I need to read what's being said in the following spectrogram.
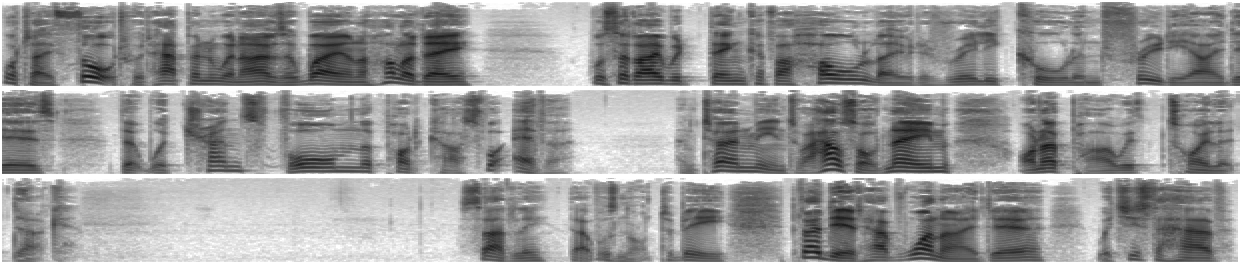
what I thought would happen when I was away on a holiday was that I would think of a whole load of really cool and fruity ideas that would transform the podcast forever and turn me into a household name on a par with Toilet Duck. Sadly, that was not to be, but I did have one idea, which is to have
